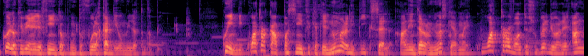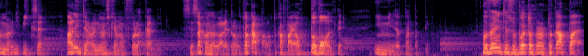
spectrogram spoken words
quello che viene definito appunto Full HD o 1080p. Quindi 4K significa che il numero di pixel all'interno di uno schermo è 4 volte superiore al numero di pixel all'interno di uno schermo Full HD. Stessa cosa vale per 8K, l'8K è 8 volte in 1080p. Ovviamente il supporto per 8K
